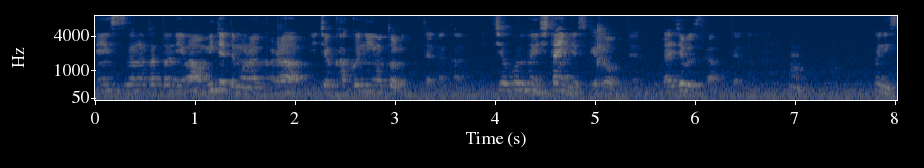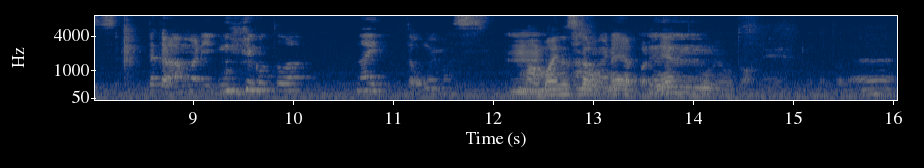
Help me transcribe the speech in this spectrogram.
演出家の方には見ててもらうから一応確認を取るみたいな感じ。一応こういうふうにしたいんですけどみたいな。大丈夫ですか？みたいな、うんふうにする。だからあんまり揉め事はないと思います。うん。まあマイナスだもんねやっぱりね。うん。揉め事はね。ね。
